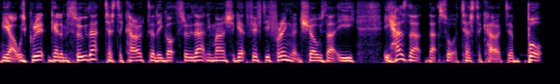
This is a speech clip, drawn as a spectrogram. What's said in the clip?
yeah, it was great to get him through that test of character. He got through that, and he managed to get 50 for England. Shows that he he has that that sort of test of character. But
